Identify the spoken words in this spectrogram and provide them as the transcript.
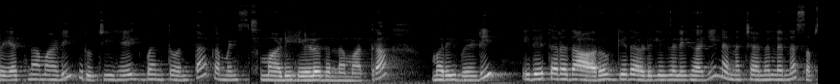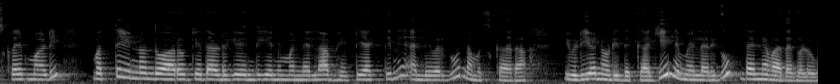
ಪ್ರಯತ್ನ ಮಾಡಿ, ರುಚಿ ಹೇಗೆ ಬಂತು ಅಂತ ಕಮೆಂಟ್ಸ್ ಮಾಡಿ ಹೇಳೋದನ್ನು ಮಾತ್ರ ಮರಿಬೇಡಿ. ಇದೇ ಥರದ ಆರೋಗ್ಯದ ಅಡುಗೆಗಳಿಗಾಗಿ ನನ್ನ ಚಾನಲನ್ನು ಸಬ್ಸ್ಕ್ರೈಬ್ ಮಾಡಿ, ಮತ್ತೆ ಇನ್ನೊಂದು ಆರೋಗ್ಯದ ಅಡುಗೆಯೊಂದಿಗೆ ನಿಮ್ಮನ್ನೆಲ್ಲ ಭೇಟಿಯಾಗ್ತೀನಿ. ಅಲ್ಲಿವರೆಗೂ ನಮಸ್ಕಾರ. ಈ ವಿಡಿಯೋ ನೋಡಿದ್ದಕ್ಕಾಗಿ ನಿಮ್ಮೆಲ್ಲರಿಗೂ ಧನ್ಯವಾದಗಳು.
